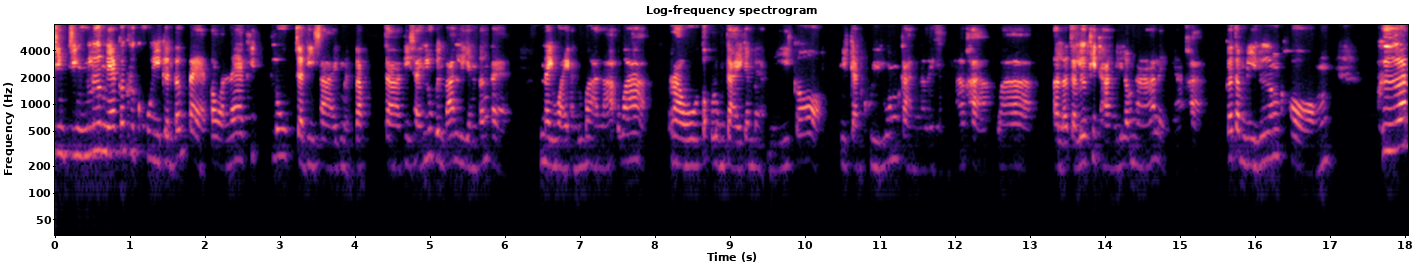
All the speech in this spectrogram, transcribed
จริง ๆ เรื่องนี้ก็คือคุยกันตั้งแต่ตอนแรกที่ลูกจะดีไซน์เหมือนแบบจะดีไซน์ให้ลูกเป็นบ้านเรียนตั้งแต่ในวัยอนุบาลละว่าเราตกลงใจกันแบบนี้ก็มีการคุยร่วมกันอะไรอย่างเงี้ยค่ะ ว่าเราจะเลือกทิศทางนี้แล้วนะอะไรอย่างเงี้ยค่ะ ก็จะมีเรื่องของเพื่อน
